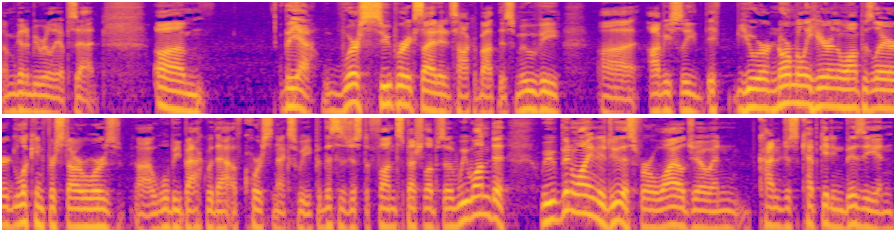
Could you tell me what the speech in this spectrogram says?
I'm going to be really upset." Um, but yeah, we're super excited to talk about this movie. Uh, obviously, if you are normally here in the Wampa's Lair looking for Star Wars, uh, we'll be back with that, of course, next week. But this is just a fun special episode. We wanted to, we've been wanting to do this for a while, Joe, and kind of just kept getting busy. And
